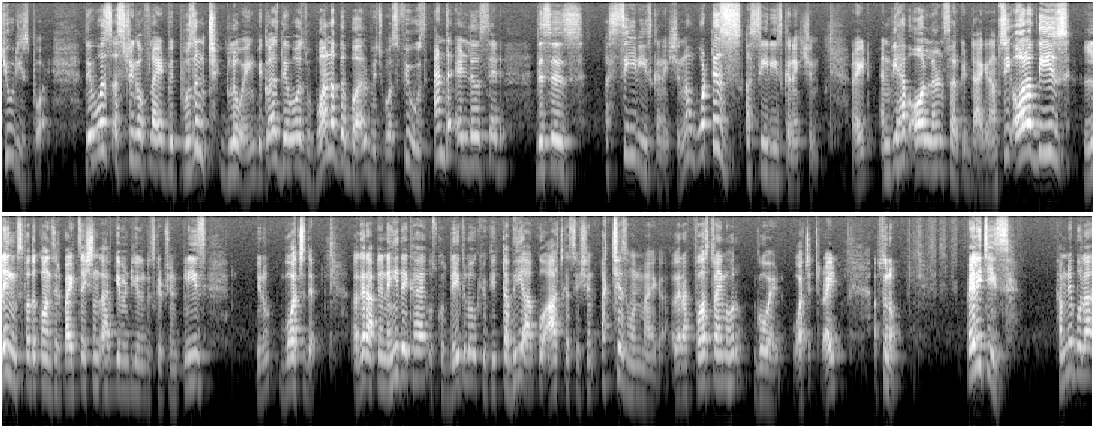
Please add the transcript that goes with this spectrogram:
curious boy. There was a string of light which wasn't glowing because there was one of the bulb which was fused and the elders said this is a series connection. Now what is a series connection? Right? And we have all learned circuit diagrams. See all of these links for the concept bite sessions I have given to you in the description. Please, you know, watch them. अगर आपने नहीं देखा है उसको देख लो क्योंकि तभी आपको आज का सेशन अच्छे समझ में आएगा अगर आप फ़र्स्ट टाइम हो go ahead watch it right अब सुनो पहली चीज़ हमने बोला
